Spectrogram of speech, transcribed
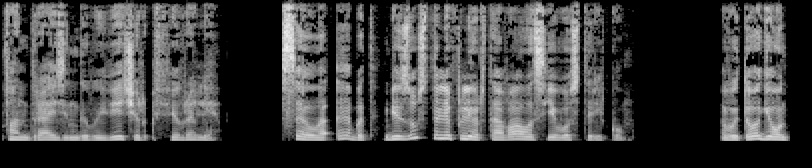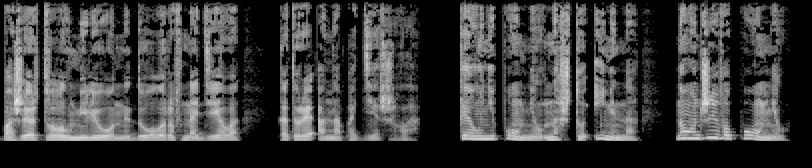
фандрайзинговый вечер в феврале. Селла Эббот без устали флиртовала с его стариком. В итоге он пожертвовал миллионы долларов на дело, которое она поддерживала. Тео не помнил, на что именно, но он живо помнил,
